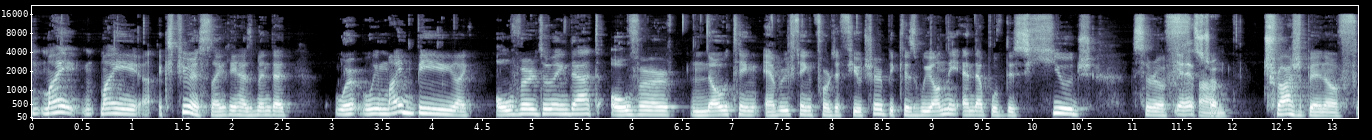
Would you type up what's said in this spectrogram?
My my experience lately has been that we we might be like overdoing that, over noting everything for the future because we only end up with this huge sort of Yeah, um, trash bin of,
